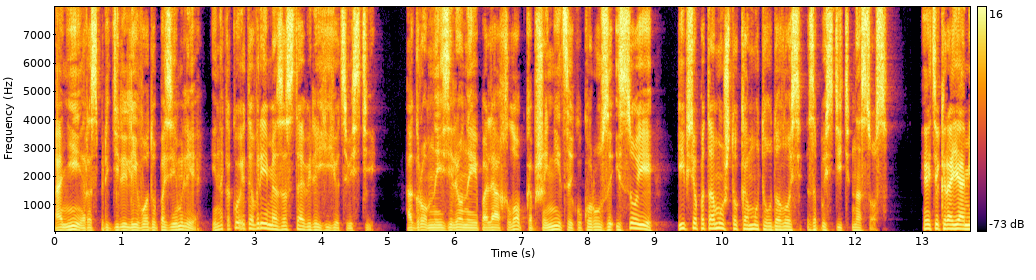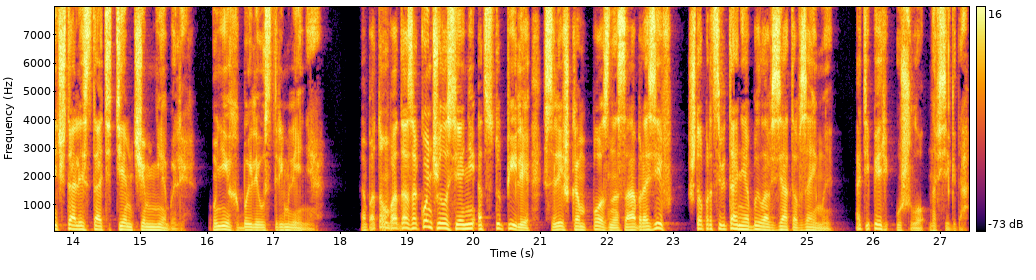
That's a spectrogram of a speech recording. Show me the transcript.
Они распределили воду по земле и на какое-то время заставили ее цвести. Огромные зеленые поля хлопка, пшеницы, кукурузы и сои – и все потому, что кому-то удалось запустить насос. Эти края мечтали стать тем, чем не были. У них были устремления – а потом вода закончилась, и они отступили, слишком поздно сообразив, что процветание было взято взаймы, а теперь ушло навсегда.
